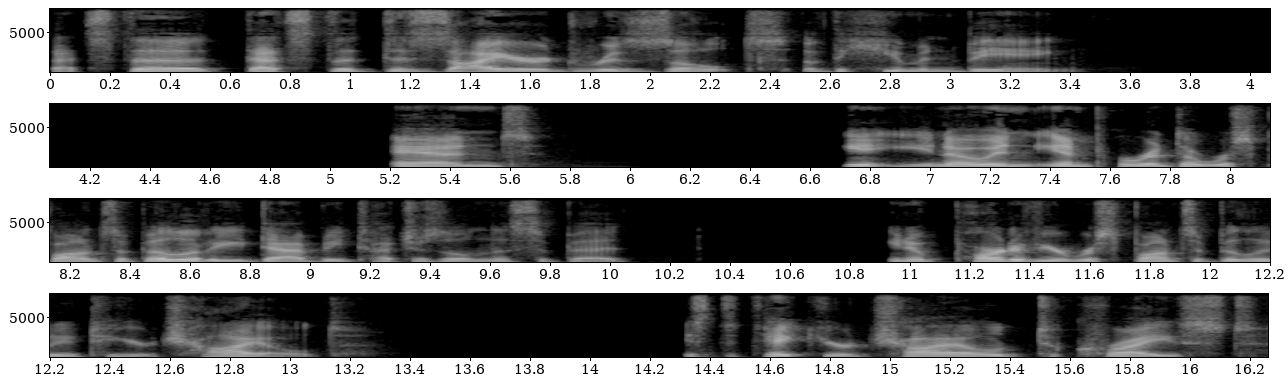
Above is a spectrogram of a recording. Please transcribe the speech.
That's the that's the desired result of the human being. And you know, in in parental responsibility, Dabney touches on this a bit. You know, part of your responsibility to your child is to take your child to Christ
